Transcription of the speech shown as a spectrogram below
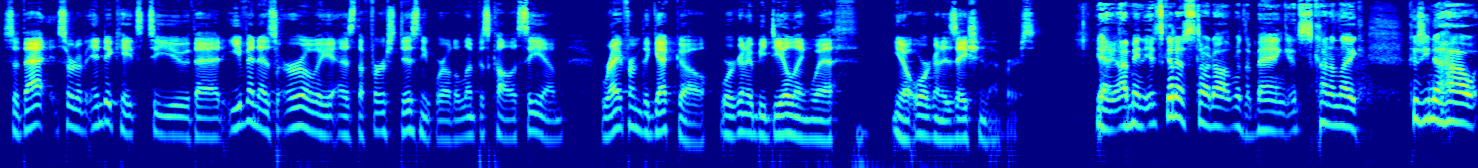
So that sort of indicates to you that even as early as the first Disney World, Olympus Coliseum, right from the get go, we're going to be dealing with, you know, organization members. Yeah, I mean it's gonna start out with a bang. It's kind of like because you know how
